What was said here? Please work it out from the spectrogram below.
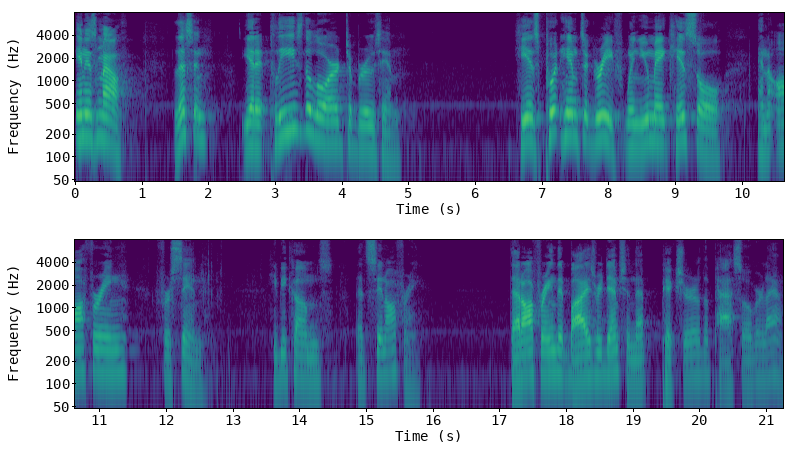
in his mouth. Listen, yet it pleased the Lord to bruise him. He has put him to grief when you make his soul an offering for sin. He becomes that sin offering. That offering that buys redemption, that picture of the Passover lamb.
